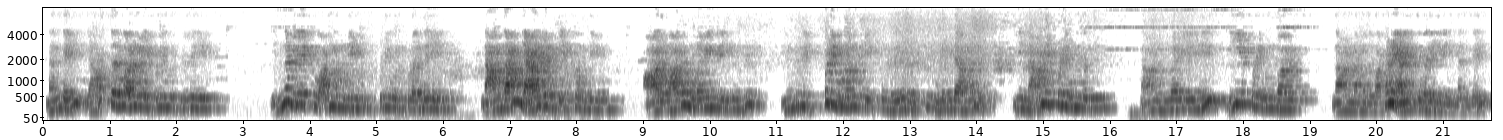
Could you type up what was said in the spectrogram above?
நங்கை யார் தருவார்கள் இப்படி ஒரு பிள்ளையை? என்ன விலைக்கு வாங்க முடியும் இப்படி ஒரு குழந்தையை? நான் தான் யாரிடம் கேட்க முடியும்? ஆறு மாதம் உணவின்றி இருந்து இன்று இப்படி உணவு கேட்கும் பைரவருக்கு உணவிடாமல் இனி நான் எப்படி உண்பது? நான் உணவில்லையெனில் நீ எப்படி உண்பாய்? நான் நமது மகனை அழைத்து வருகிறேன் நங்கை.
